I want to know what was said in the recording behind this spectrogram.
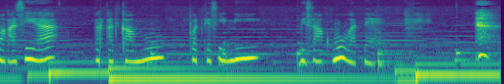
Makasih ya berkat kamu podcast ini bisa aku buat deh.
